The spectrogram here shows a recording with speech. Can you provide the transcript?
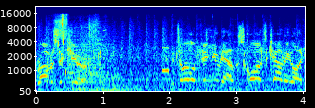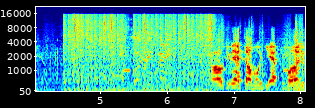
Bravo secure. It's all up to you now. The squad's counting on you. Oh, give me that double. Yeah, buddy.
